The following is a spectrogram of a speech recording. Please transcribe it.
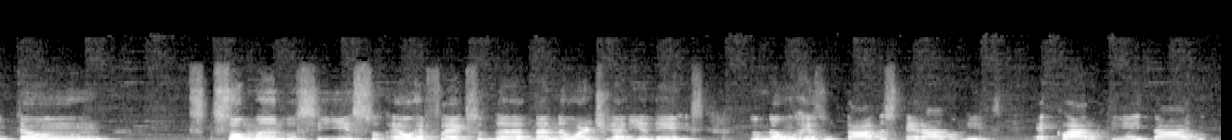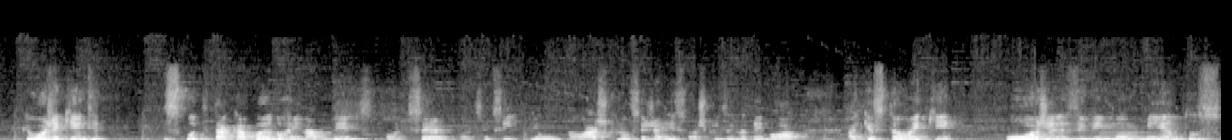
Então, somando-se isso, é o reflexo da, da não artilharia deles, do não resultado esperado deles. É claro, tem a idade, porque hoje aqui a gente discute, está acabando o reinado deles? Pode ser, pode ser que sim. Eu não acho que não seja isso, acho que eles ainda têm bola. A questão é que hoje eles vivem momentos,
